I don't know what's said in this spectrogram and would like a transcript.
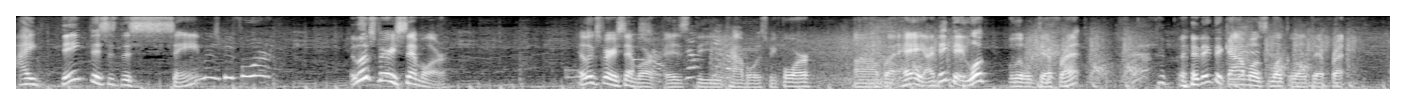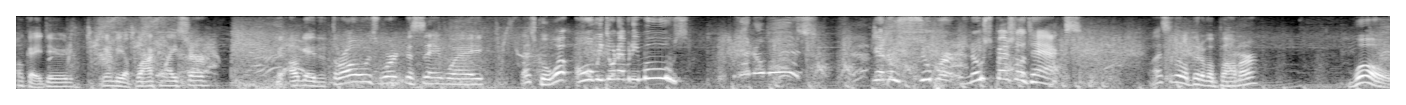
I think this is the same as before. It looks very similar. It looks very similar as the combo list before. Uh, but hey, I think they look a little different. I think the combos look a little different. Okay, dude, you're gonna be a blockmeister. okay, the throws work the same way. That's cool. What? Oh, we don't have any moves. We got no moves. We got no super, no special attacks. Well, that's a little bit of a bummer. Whoa.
